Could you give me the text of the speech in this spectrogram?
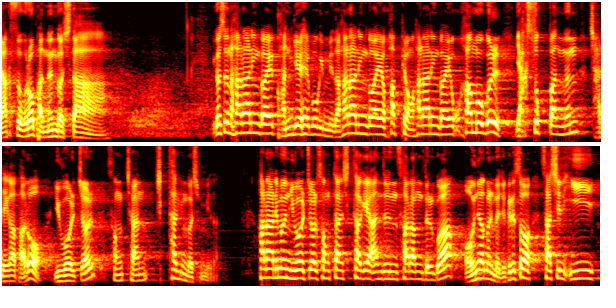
약속으로 받는 것이다. 이것은 하나님과의 관계 회복입니다. 하나님과의 화평, 하나님과의 화목을 약속받는 자리가 바로 6월절 성찬 식탁인 것입니다. 하나님은 6월절 성탄 식탁에 앉은 사람들과 언약을 맺어. 그래서 사실 이,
